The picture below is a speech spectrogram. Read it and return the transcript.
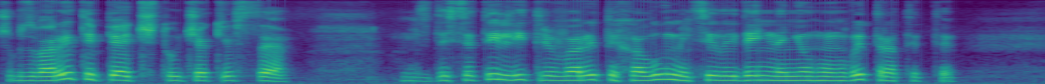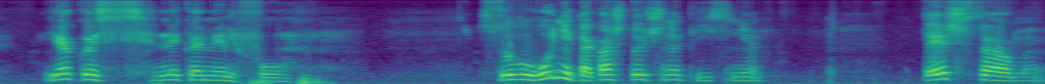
щоб зварити 5 штучок і все. З 10 літрів варити халумі, цілий день на нього витратити. Якось не камільфо. Сулугуні така ж точно пісня. Те ж саме.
